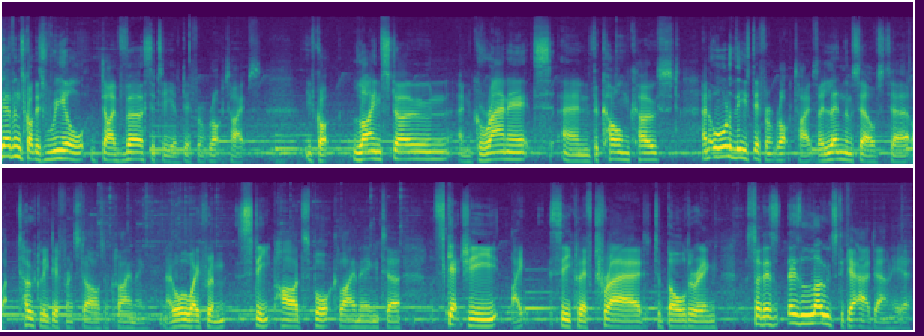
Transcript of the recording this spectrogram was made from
Devon's got this real diversity of different rock types. You've got limestone and granite and the Culm Coast and all of these different rock types, they lend themselves to like totally different styles of climbing. You know, all the way from steep, hard sport climbing to sketchy, like sea cliff trad to bouldering. So there's, there's loads to get at down here.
